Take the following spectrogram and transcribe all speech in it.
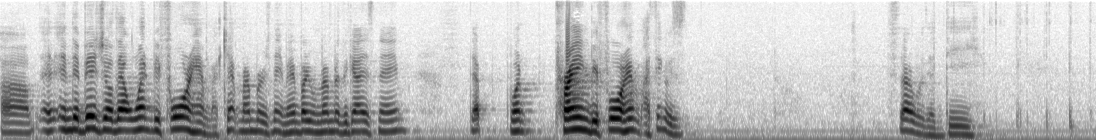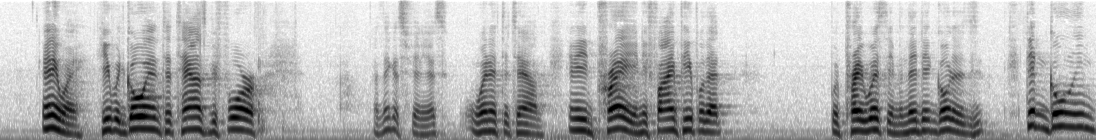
uh, an individual that went before him. I can't remember his name. Anybody remember the guy's name? That went praying before him. I think it was start with a D. Anyway, he would go into towns before. I think it's Phineas went into town, and he'd pray, and he'd find people that would pray with him, and they didn't go to didn't go even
